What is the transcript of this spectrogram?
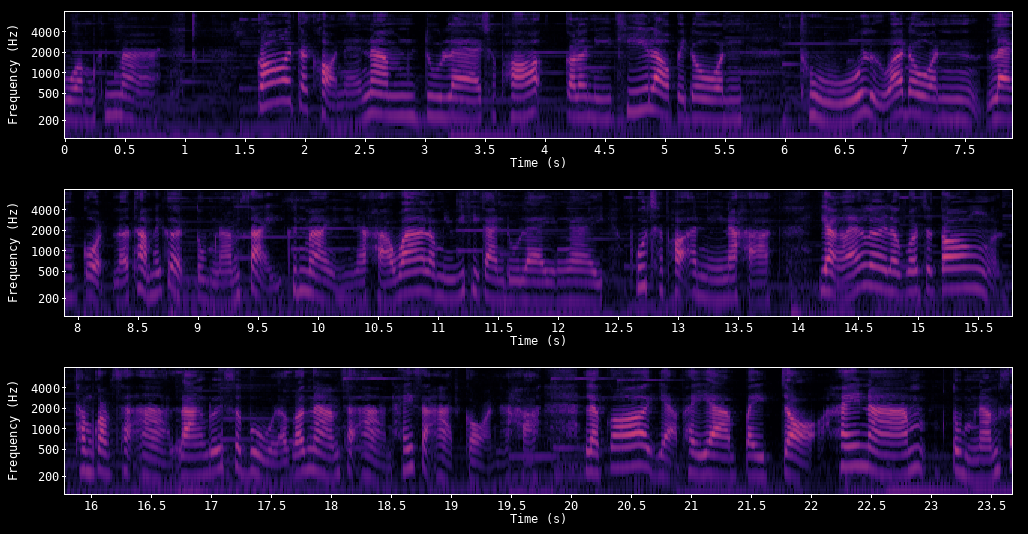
บวมขึ้นมา ก็จะขอแนะนำดูแลเฉพาะกรณีที่เราไปโดนถูหรือว่าโดนแรงกดแล้วทำให้เกิดตุ่มน้ำใสขึ้นมาอย่างนี้นะคะ ว่าเรามีวิธีการดูแลยังไง พูดเฉพาะอันนี้นะคะ อย่างแรกเลยเราก็จะต้องทำความสะอาดล้างด้วยสบู่ แล้วก็น้ำสะอาดให้สะอาดก่อนนะคะ แล้วก็อย่าพยายามไปเจาะให้น้ำตุ่มน้ำใส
